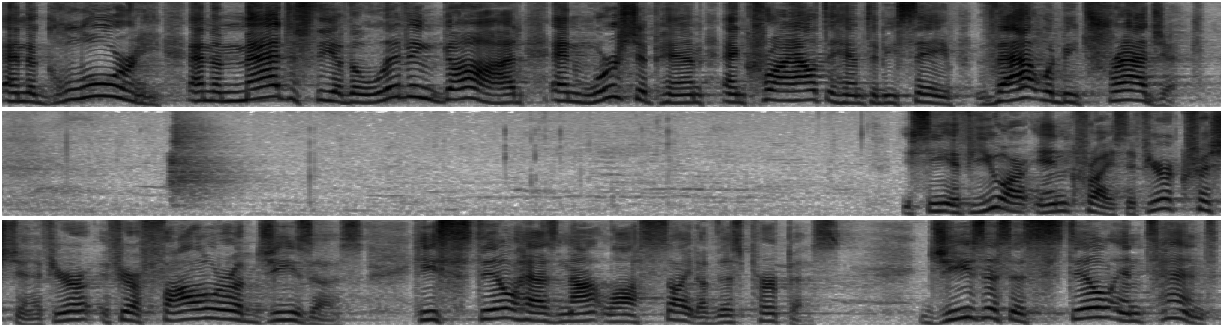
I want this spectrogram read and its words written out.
and the glory and the majesty of the living God and worship Him and cry out to Him to be saved. That would be tragic. You see, if you are in Christ, if you're a Christian, if you're, if you're a follower of Jesus, he still has not lost sight of this purpose. Jesus is still intent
